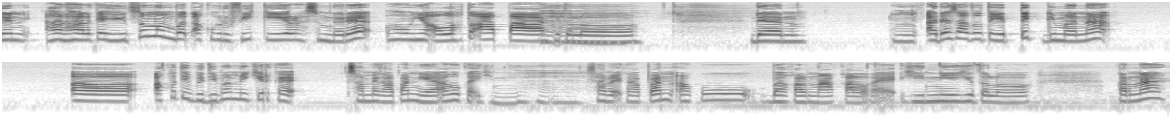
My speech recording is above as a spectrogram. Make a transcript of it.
dan hal-hal kayak gitu membuat aku berpikir sebenarnya maunya Allah tuh apa gitu loh. Dan mm, ada satu titik di mana eh aku tiba-tiba mikir kayak sampai kapan ya aku kayak gini? Sampai kapan aku bakal nakal kayak gini? gitu loh. Karena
